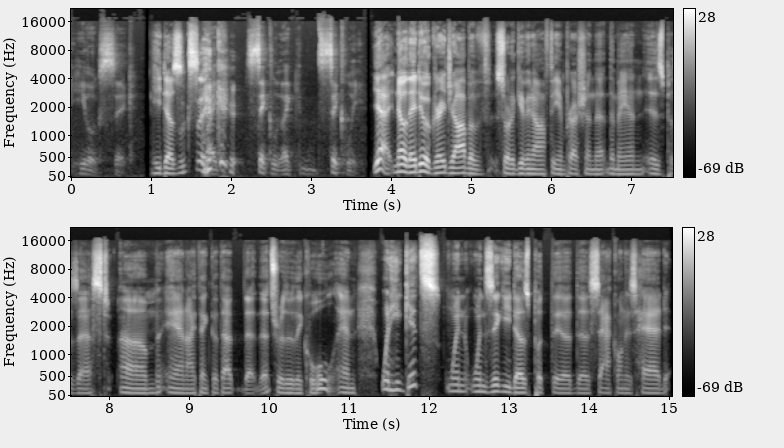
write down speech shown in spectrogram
he looks sick. He does look sick. like sickly, like sickly. Yeah, no, they do a great job of sort of giving off the impression that the man is possessed, um, and I think that, that that that's really really cool. And when he gets when when Ziggy does put the the sack on his head,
